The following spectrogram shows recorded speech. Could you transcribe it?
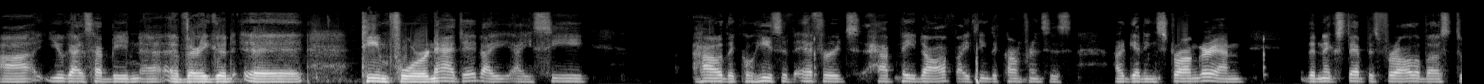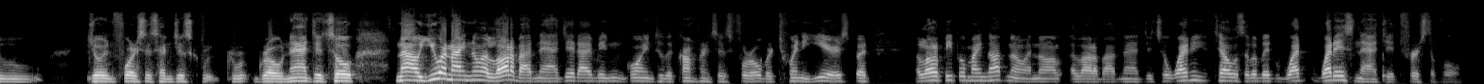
uh, you guys have been a, a very good uh, team for Najit. i i see how the cohesive efforts have paid off. I think the conference is are getting stronger and the next step is for all of us to join forces and just gr- grow Najit. So now you and I know a lot about Najit. I've been going to the conferences for over 20 years, but a lot of people might not know a lot about Najit. So why don't you tell us a little bit what what is Najit first of all?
